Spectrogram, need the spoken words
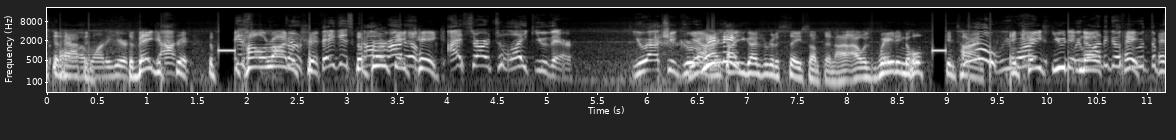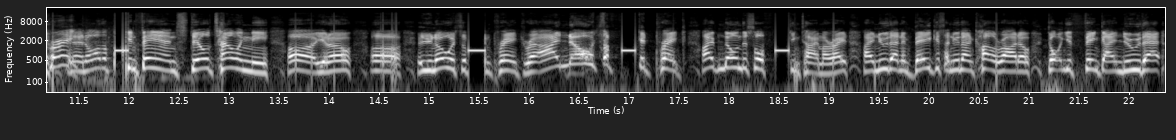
shit that happened. The Vegas Uh, trip, the Vegas- Colorado dude, trip, Vegas, the Colorado. birthday cake. I started to like you there. You actually grew Yeah, up. I thought you guys were gonna say something. I, I was waiting the whole fucking time. No, we in wanted- case you didn't we know. wanted to go through with the and- prank. And all the fucking fans still telling me, oh, you know, uh, you know it's a fucking prank, right? I know it's a fucking prank. I've known this whole fucking time, all right? I knew that in Vegas. I knew that in Colorado. Don't you think I knew that?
